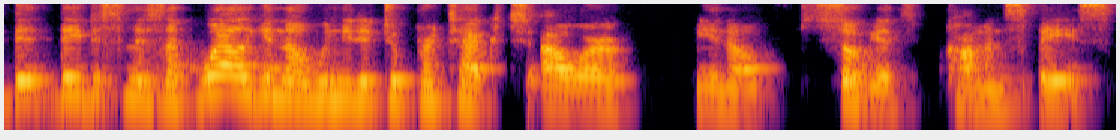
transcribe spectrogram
they, they dismiss like, well, you know, we needed to protect our you know Soviet common space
